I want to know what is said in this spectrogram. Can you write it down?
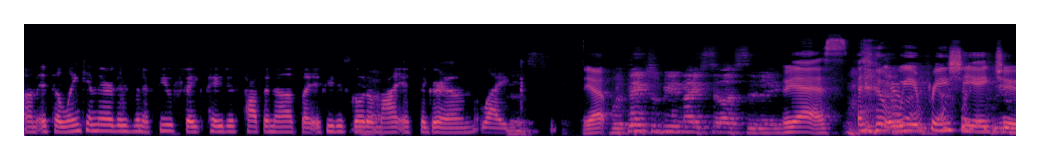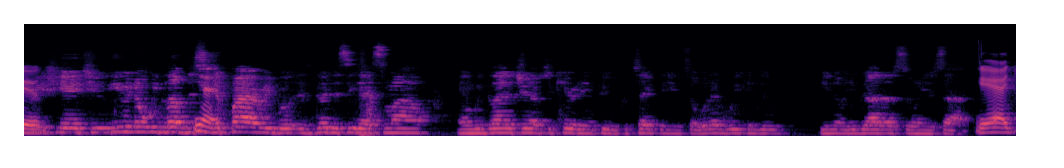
Um, it's a link in there. There's been a few fake pages popping up, but if you just go to my Instagram, like Yep. But thanks for being nice to us today. Yes. We appreciate you. We you. appreciate you. Even though we love to Yeah. see you fiery, but it's good to see that smile. And we're glad that you have security and people protecting you. So whatever we can do, you know, you got us on your side. Yeah,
